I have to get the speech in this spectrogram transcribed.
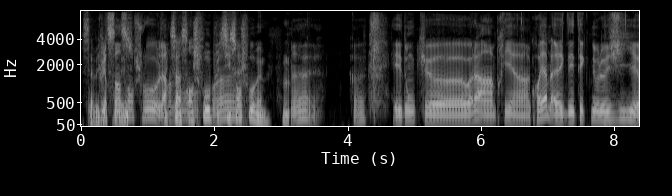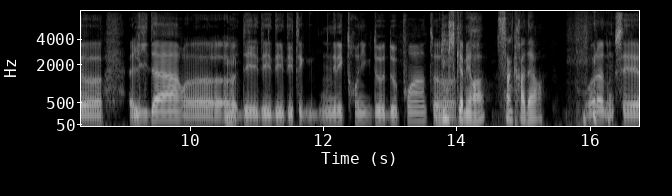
Ça veut plus dire de 500 chevaux, plus de 500 chevaux, plus de 600 chevaux même. Mm. Ouais. Et donc euh, voilà, à un prix incroyable, avec des technologies euh, lidar, euh, mm. des, des, des, une électronique de, de pointe, 12 caméras, 5 radars. Voilà, donc c'est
